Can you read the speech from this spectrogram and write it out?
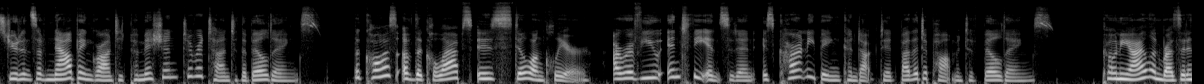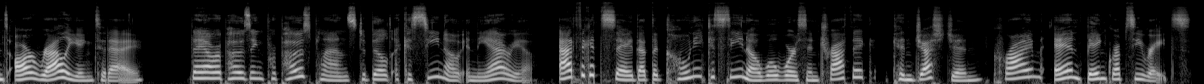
Students have now been granted permission to return to the buildings. The cause of the collapse is still unclear. A review into the incident is currently being conducted by the Department of Buildings. Coney Island residents are rallying today. They are opposing proposed plans to build a casino in the area. Advocates say that the Coney Casino will worsen traffic, congestion, crime, and bankruptcy rates.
